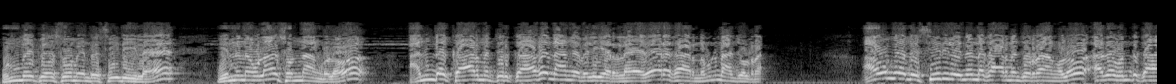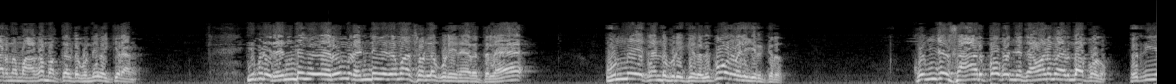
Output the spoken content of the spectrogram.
உண்மை பேசுவோம் என்ற செய்தியில என்னென்னலாம் சொன்னாங்களோ அந்த காரணத்திற்காக நாங்க வெளியேறல. வேற காரணம்னு நான் சொல்றேன். அவங்க அந்த சீடியில் என்னென்ன காரணம் சொல்றாங்களோ அதை வந்து காரணமாக மக்கள்கிட்ட கொண்டு வைக்கிறாங்க. இப்படி ரெண்டு பேரும் ரெண்டு விதமா சொல்லக்கூடிய நேரத்தில் உண்மையை கண்டுபிடிக்கிறதுக்கு ஒரு வழி இருக்கிறது. கொஞ்சம் சார்பா கொஞ்சம் கவனமா இருந்தா போதும். பெரிய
